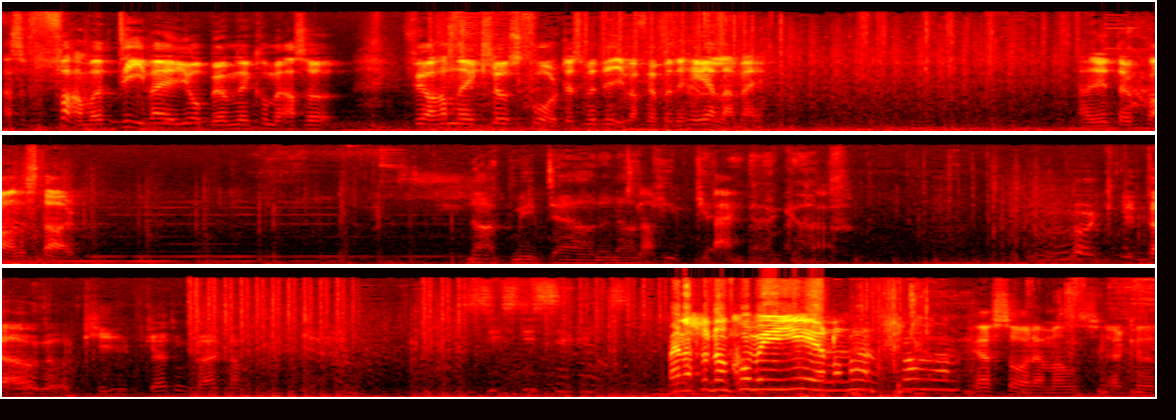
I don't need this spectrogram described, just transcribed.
Alltså fan vad Diva är jobbig om den kommer, alltså... För jag hamnar i close quarters med Diva för jag behövde hela mig. Jag hade ju inte en chans där. Knock me down and I'll Knock keep getting back up. up. Knock me down and keep getting back up. 60 seconds. Men alltså de kommer ju igenom här, fan! Jag såg det Måns, jag kunde...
